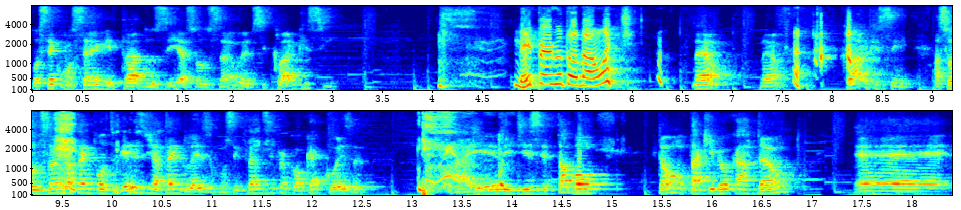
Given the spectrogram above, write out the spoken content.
Você consegue traduzir a solução? Eu disse: Claro que sim. Nem perguntou da onde? Não, não. Claro que sim. A solução já está em português e já está em inglês. Eu consigo traduzir para qualquer coisa. Aí ele disse: tá bom. Então tá aqui meu cartão. É,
